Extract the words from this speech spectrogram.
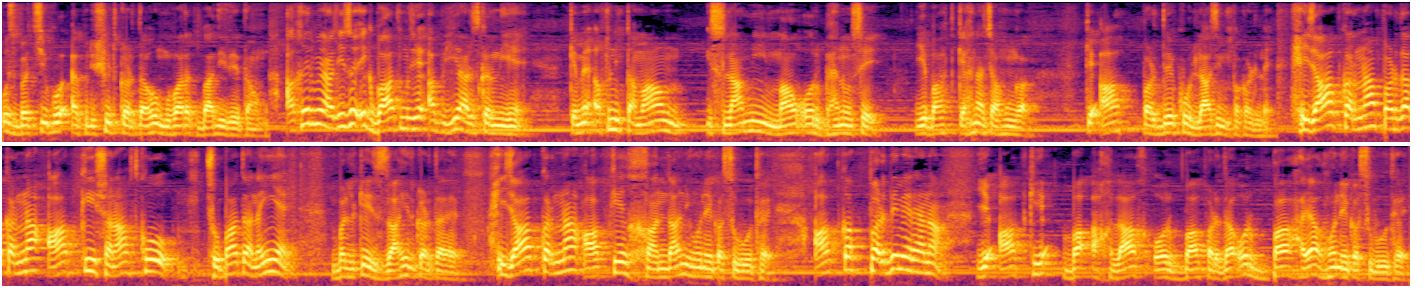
उस बच्ची को अप्रिशिएट करता हूँ, मुबारकबादी देता हूँ। आखिर में अजीज़ों, एक बात मुझे अब ये अर्ज़ करनी है कि मैं अपनी तमाम इस्लामी माओ और बहनों से ये बात कहना चाहूँगा। कि आप पर्दे को लाजिम पकड़ लें। हिजाब करना, पर्दा करना आपकी शनाख्त को छुपाता नहीं है, बल्कि ज़ाहिर करता है। हिजाब करना आपके ख़ानदानी होने का सबूत है। आपका पर्दे में रहना, ये आपके बाखलाक और बापर्दा और बाहया होने का सबूत है।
